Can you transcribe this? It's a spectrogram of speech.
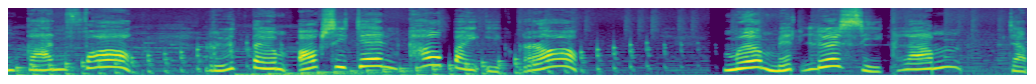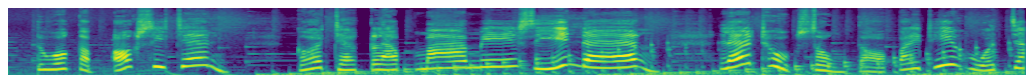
ำการฟอก หรือเติมออกซิเจนเข้าไปอีกรอบ เมื่อเม็ดเลือดสีคล้ำ จับตัวกับออกซิเจน ก็จะกลับมามีสีแดง และถูกส่งต่อไปที่หัวใจ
